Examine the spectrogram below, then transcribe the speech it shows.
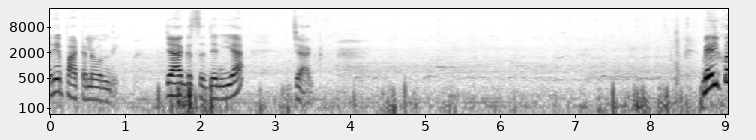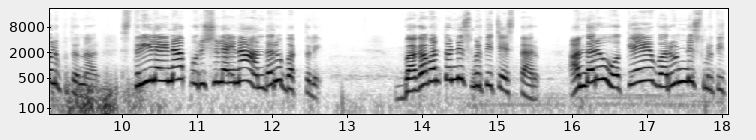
అదే పాటలో ఉంది. జాగ్ సజనీయ జాగ్. మేల్కొలుపుతున్నారు. స్త్రీలైనా పురుషులైనా అందరూ భక్తులే. భగవంతుణ్ణి స్మృతి చేస్తారు. అందరూ ఒకే వరుణ్ణి స్మృతి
